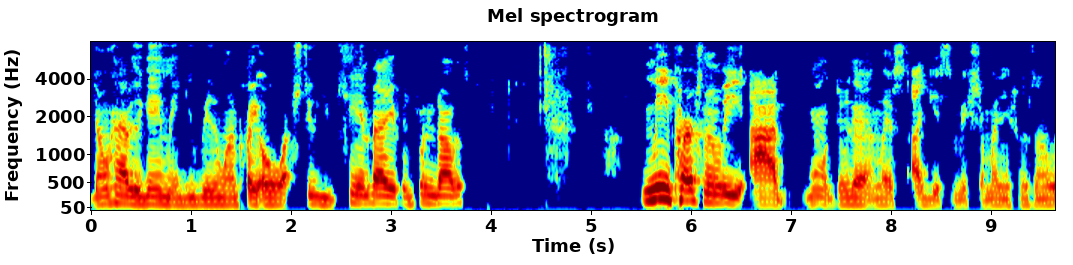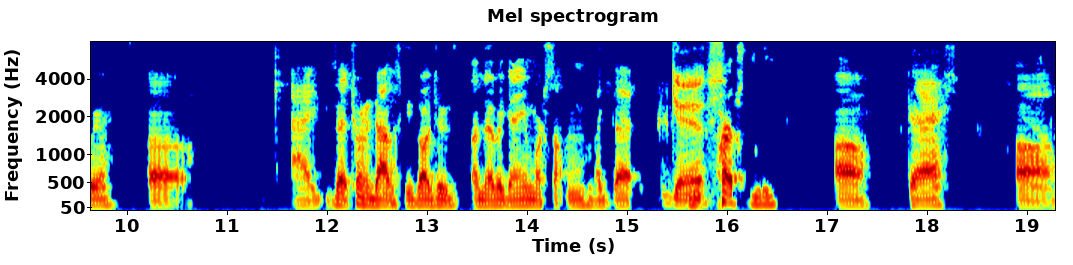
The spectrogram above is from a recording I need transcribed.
don't have the game and you really want to play Overwatch 2, you can buy it for twenty dollars. Me personally, I won't do that unless I get some extra money from somewhere. Uh, I that twenty dollars could go to another game or something like that. Me personally, uh, gas. Uh,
